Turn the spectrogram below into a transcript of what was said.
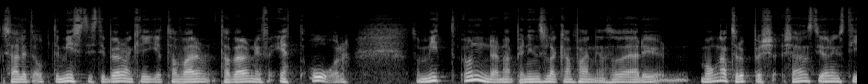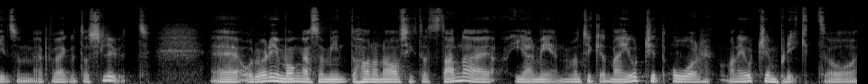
så här lite optimistiskt i början av kriget ta, värv, ta värvning för ett år. Så mitt under den här Peninsula-kampanjen så är det ju många truppers tjänstgöringstid som är på väg att ta slut. Eh, och då är det ju många som inte har någon avsikt att stanna i- armén. Men man tycker att man har gjort sitt år, man har gjort sin plikt. Och,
